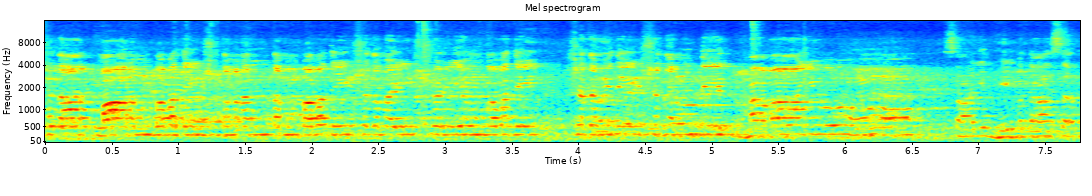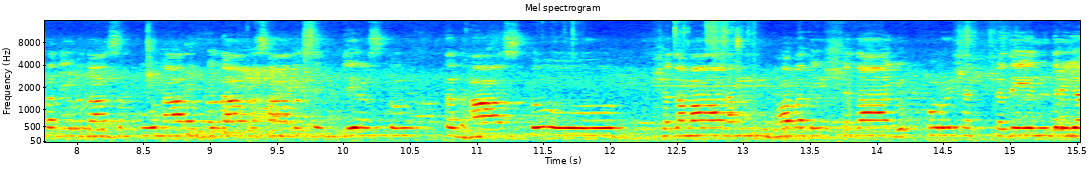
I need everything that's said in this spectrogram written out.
శతాత్మానం భవతి శతమనంతం భవతి శతమైశ్వర్యం భవతి శతమిదే శతం దీర్ఘమాయు సాయి దేవతా సర్వదేవతా సంపూర్ణారోగ్యతా ప్రసాద సిద్ధిరస్తు తథాస్తు శతమానం భవతి శతాయు పురుష శతేంద్రియ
